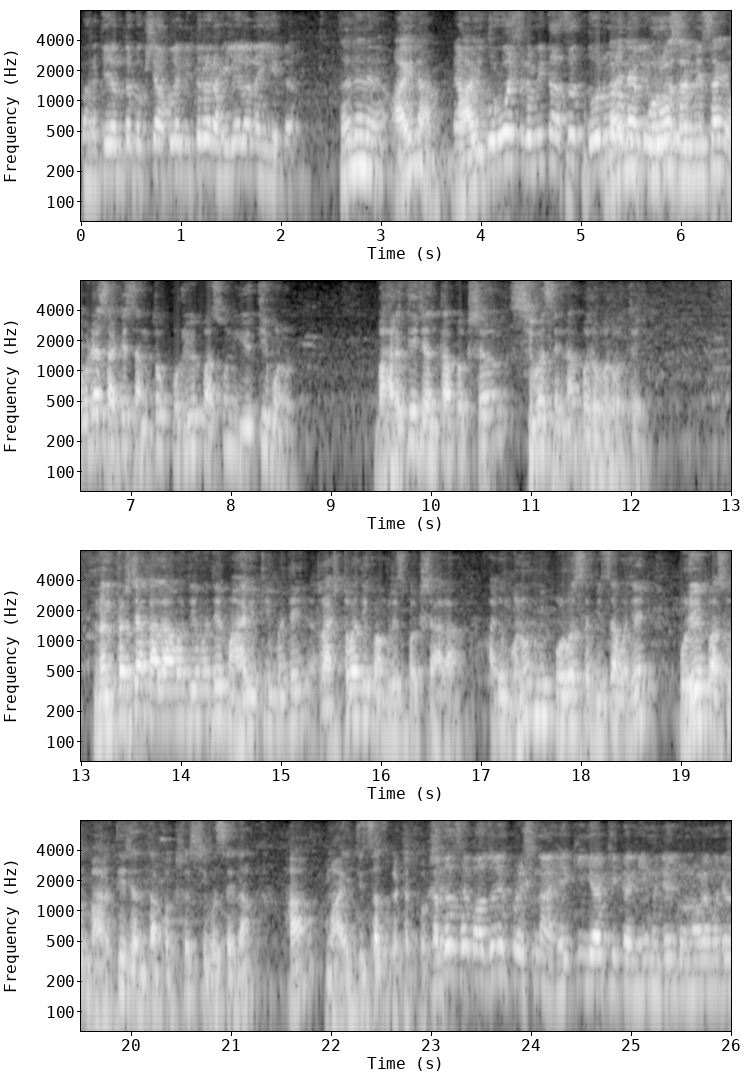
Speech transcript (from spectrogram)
भारतीय जनता पक्ष आपला मित्र राहिलेला नाहीये का? नाही नाही नाही आहे ना. महायुती पूर्वश्रमीचा असं दोन नाही. पूर्वश्रमीचा एवढ्यासाठी सांगतो पूर्वीपासून युती म्हणून. भारतीय जनता पक्ष शिवसेना बरोबर होते. नंतरच्या कालावधीमध्ये महायुतीमध्ये राष्ट्रवादी काँग्रेस पक्ष आला. आणि म्हणून मी पूर्वसमीचा म्हणजे पूर्वीपासून भारतीय जनता पक्ष शिवसेना हा महायुतीचाच घटक पक्ष. खासदार साहेब अजून एक प्रश्न आहे की या ठिकाणी म्हणजे लोणावळ्यामध्ये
